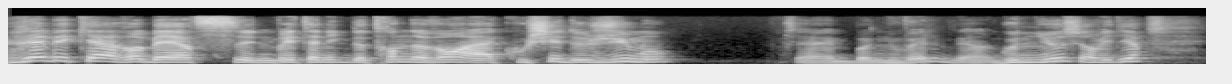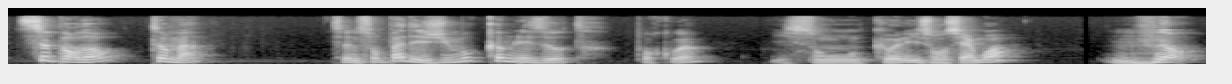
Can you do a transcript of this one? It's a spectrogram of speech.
Rebecca Roberts, une Britannique de 39 ans, a accouché de jumeaux. C'est une bonne nouvelle, good news, j'ai envie de dire. Cependant, Thomas, ce ne sont pas des jumeaux comme les autres. Pourquoi? Ils sont collés, ils sont siamois? Non.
